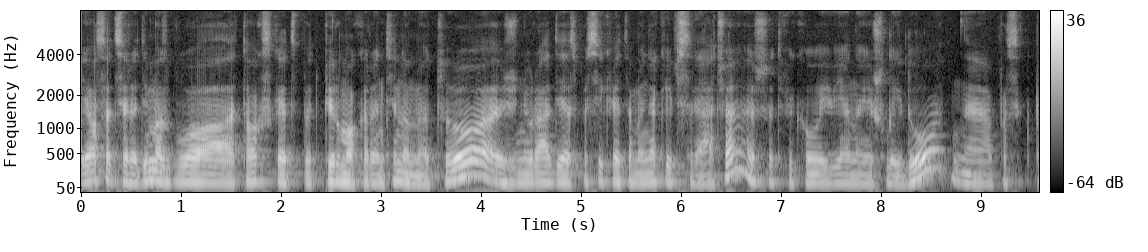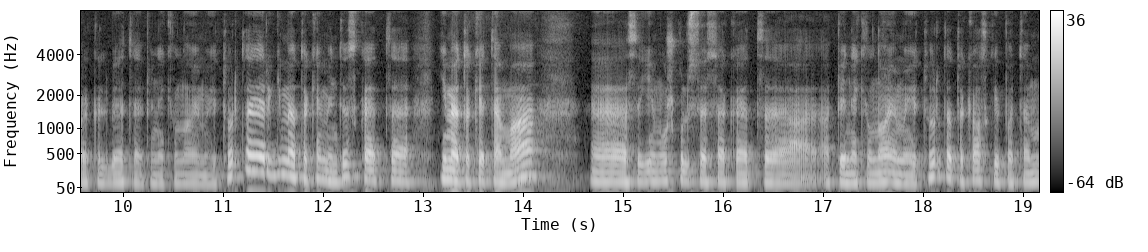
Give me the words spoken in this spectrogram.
jos atsiradimas buvo toks, kad pat pirmo karantino metu žinių radijas pasikvietė mane kaip svečią. Aš atvykau į vieną iš laidų, pakalbėti apie nekilnojimą į turtą ir gimė tokia mintis, kad gimė tokia tema, E, sakykime, užkulsiuose, kad e, apie nekilnojamą į turtą tokios kaip tam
